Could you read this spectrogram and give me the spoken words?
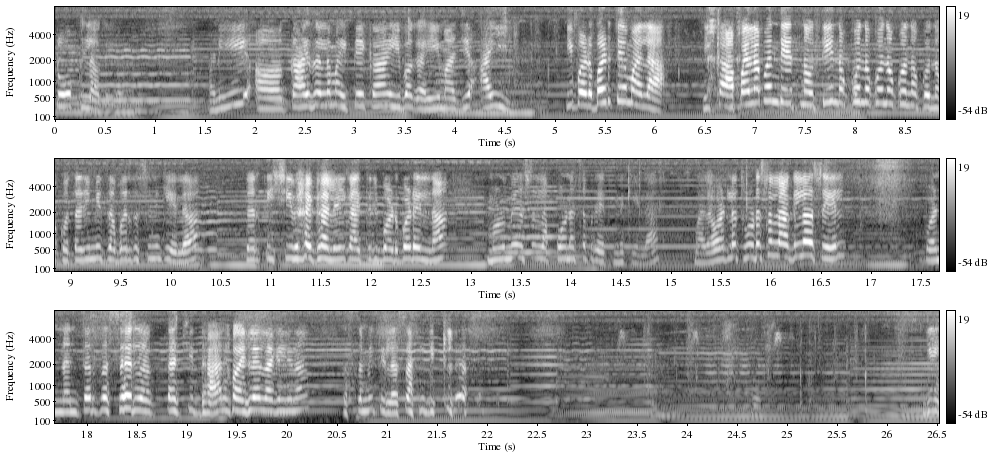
टोक लागलं. आणि काय झालं माहितीये का? ही बघा ही माझी आई. ही बडबडते मला. ही कापायला पण देत नव्हती. नको नको नको नको नको. तरी मी जबरदस्तीने केलं. तर ती शिवाय घालेल काहीतरी बडबडेल ना? म्हणून मी असं लपवण्याचा प्रयत्न केला. मला वाटलं थोडंसं लागलं असेल पण नंतर जसं रक्ताची धार व्हायला लागली ना तसं मी तिला सांगितलं. घे.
